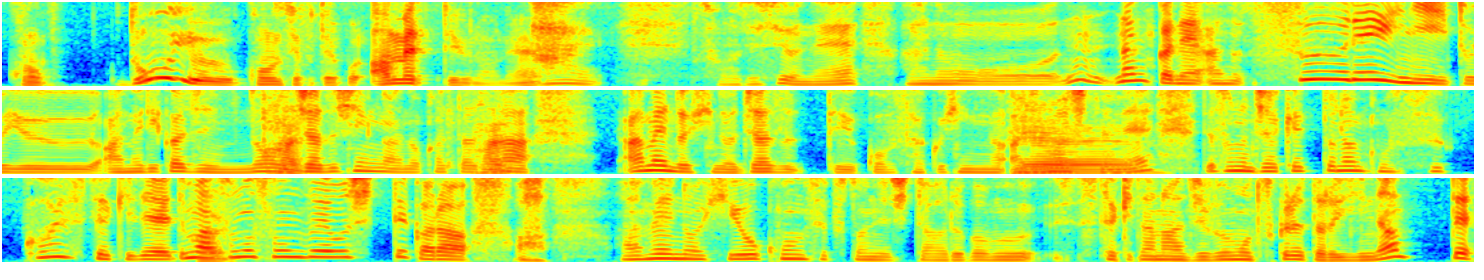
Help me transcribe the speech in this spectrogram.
このどういうコンセプトでこれ雨っていうのはね、ーはい。そうですよね。あのなんかねあのスー・レイニーというアメリカ人はいのジャズシンガーの方が、は雨の日のジャズっていうこう作品がありましてね。でそのジャケットなんかもすっごい素敵でで、まあ、はい。その存在を知ってから、あ雨の日をコンセプトにしたアルバム素敵だな自分も作れたらいいなって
